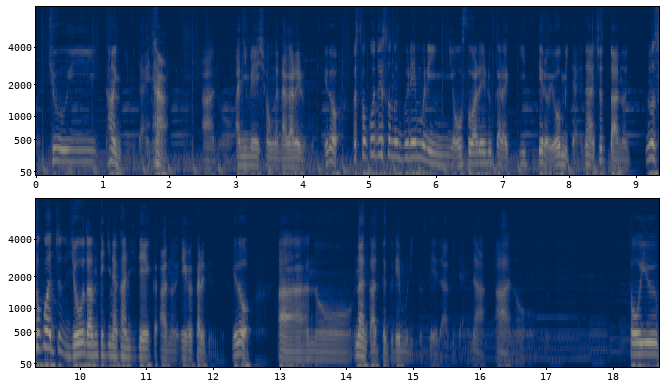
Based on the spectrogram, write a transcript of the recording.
の注意喚起みたいな、あの、アニメーションが流れるんですけど、そこでそのグレムリンに襲われるから気ぃつけろよ、みたいな、ちょっとあの、そこはちょっと冗談的な感じで、あの、描かれてるんですけど、あの、なんかあったグレムリンのせいだ、みたいな、あの、そういう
